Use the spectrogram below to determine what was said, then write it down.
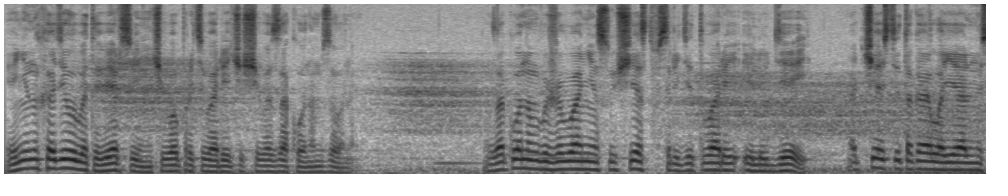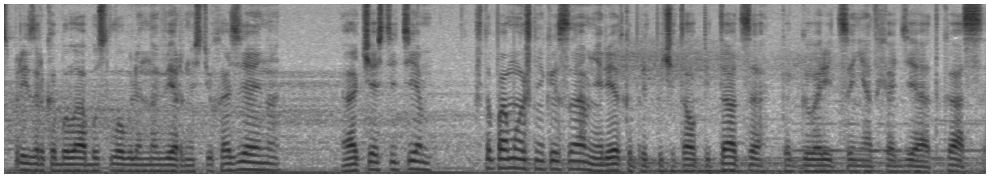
И не находил в этой версии ничего противоречащего законам зоны. Законам выживания существ среди тварей и людей – Отчасти такая лояльность призрака была обусловлена верностью хозяина, а отчасти тем, что помощник и сам нередко предпочитал питаться, как говорится, не отходя от кассы.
